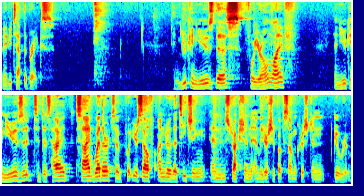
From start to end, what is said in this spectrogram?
Maybe tap the brakes. And you can use this for your own life, and you can use it to decide, decide whether to put yourself under the teaching and instruction and leadership of some Christian guru.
